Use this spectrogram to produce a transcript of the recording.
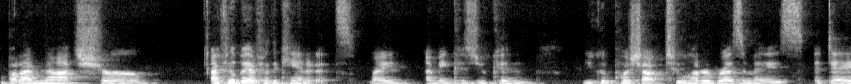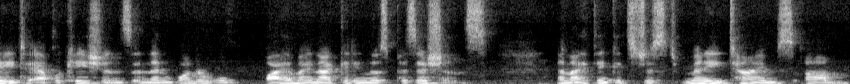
but I'm not sure. I feel bad for the candidates, right? I mean, because you can you could push out 200 resumes a day to applications and then wonder, well, why am I not getting those positions? And I think it's just many times um,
